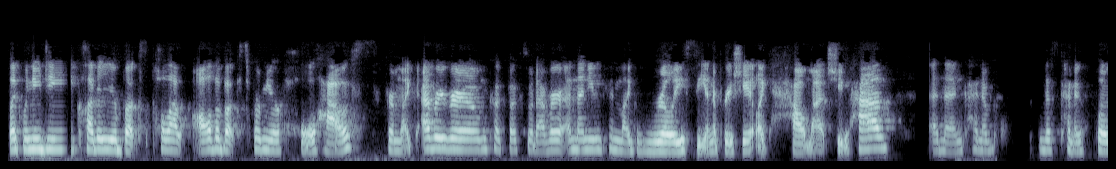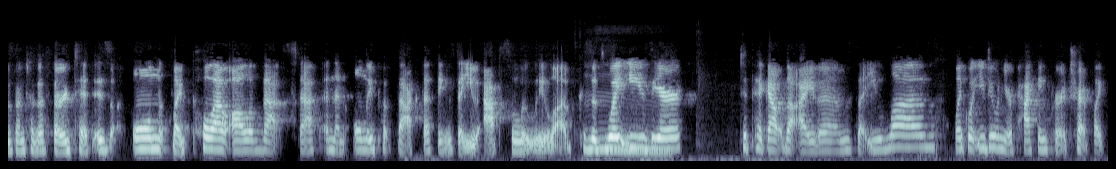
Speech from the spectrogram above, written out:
like when you declutter your books, pull out all the books from your whole house from like every room, cookbooks, whatever. And then you can like really see and appreciate like how much you have. And then kind of this kind of flows into the third tip is only like pull out all of that stuff and then only put back the things that you absolutely love because it's mm. way easier to pick out the items that you love like what you do when you're packing for a trip like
